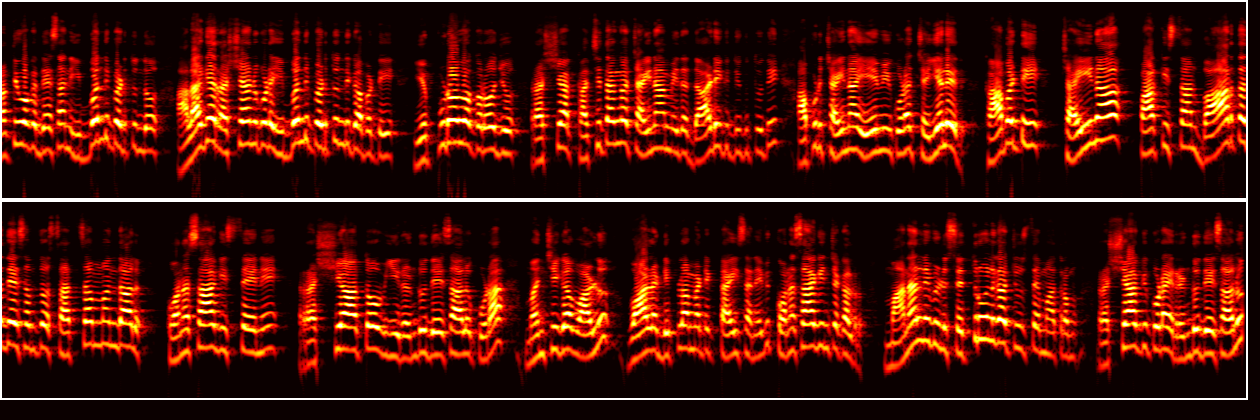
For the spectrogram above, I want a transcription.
ప్రతి ఒక్క దేశాన్ని ఇబ్బంది పెడుతుందో అలాగే రష్యాను కూడా ఇబ్బంది పెడుతుంది కాబట్టి ఎప్పుడో ఒకరోజు రష్యా ఖచ్చితంగా చైనా మీద దాడికి దిగుతుంది అప్పుడు చైనా ఏమీ కూడా చెయ్యలేదు. కాబట్టి చైనా పాకిస్తాన్ భారతదేశంతో సత్సంబంధాలు కొనసాగిస్తేనే రష్యాతో ఈ రెండు దేశాలు కూడా మంచిగా వాళ్ళు వాళ్ళ డిప్లొమాటిక్ టైస్ అనేవి కొనసాగించగలరు. మనల్ని వీళ్ళు శత్రువులుగా చూస్తే మాత్రం రష్యాకి కూడా ఈ రెండు దేశాలు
